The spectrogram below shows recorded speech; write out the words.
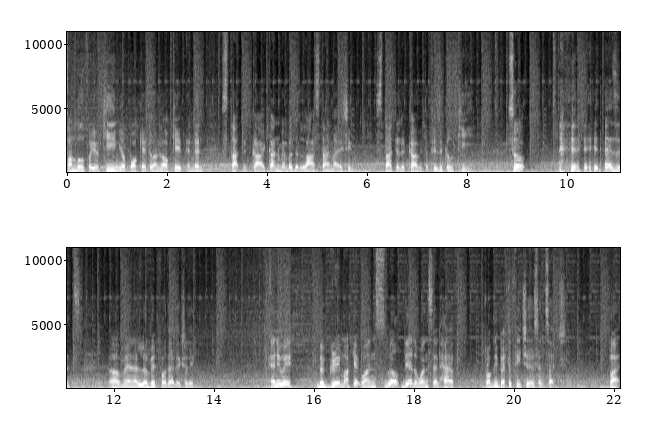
fumble for your key in your pocket to unlock it and then start the car. I can't remember the last time i actually started a car with a physical key. So it has its oh man i love it for that actually anyway the grey market ones well they're the ones that have probably better features and such but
